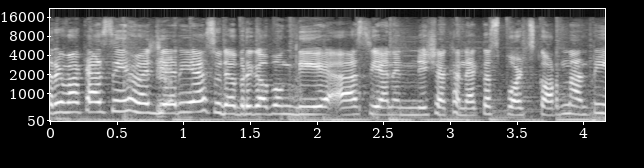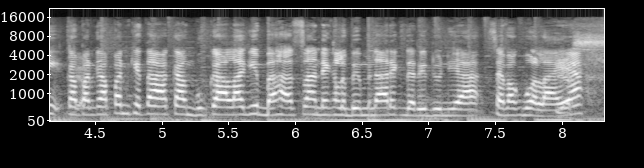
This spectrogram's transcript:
Terima kasih Mas Ya. Jerry ya sudah bergabung di uh, CNN Indonesia Connected Sports Corner. Nanti kapan-kapan kita akan buka lagi bahasan yang lebih menarik dari dunia sepak bola ya. Yes.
